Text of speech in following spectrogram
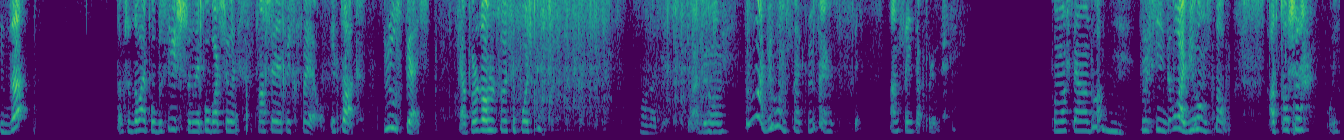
Да? Так що давай побыстріше, щоб не побачили наш епік фейл. І так, плюс 5. Я продовжу твою цепочку. Молодець. Давай бігом. Давай бігом, Снайк, не треба тисти. Там все і так перемішано. Помножте на 2. Ні. Плюс 6, давай, бігом став. А то ще... Ой.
